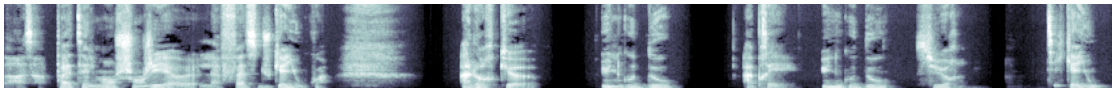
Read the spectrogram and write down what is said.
bah, ça n'a pas tellement changé euh, la face du caillou, quoi. Alors que une goutte d'eau après une goutte d'eau sur un petit caillou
